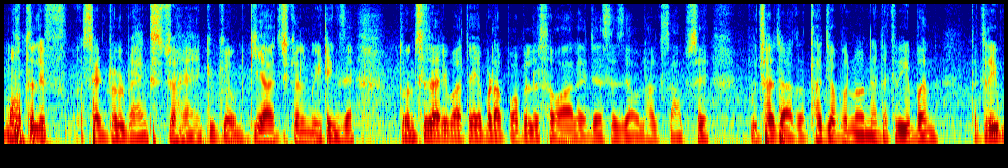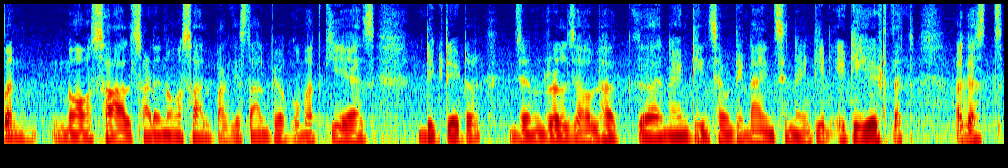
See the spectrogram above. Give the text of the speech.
مختلف سینٹرل بینکس جو ہیں، کیونکہ ان کی آج کل میٹنگز ہیں، تو ان سے ظاہری بات ہے، یہ بڑا پاپولر سوال ہے، جیسے ضیاء الحق صاحب سے پوچھا جاتا تھا، جب انہوں نے تقریباً تقریباً نو سال، ساڑھے نو سال پاکستان پہ حکومت کی ایز dictator general Zia ul-Haq nineteen seventy nine سے نائنٹین ایٹی ایٹ تک، اگست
